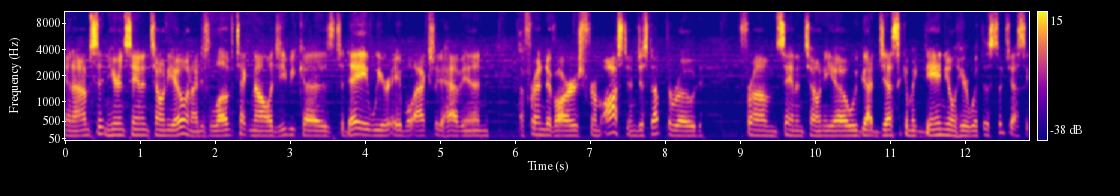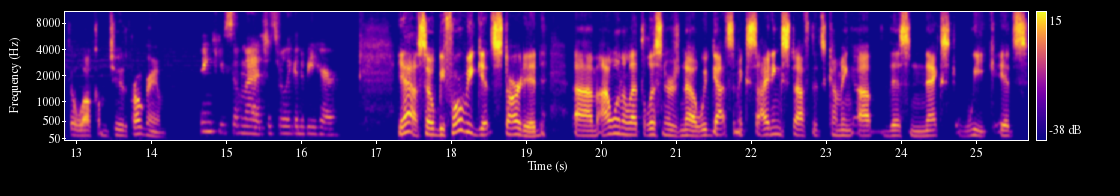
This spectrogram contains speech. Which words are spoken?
and I'm sitting here in San Antonio, and I just love technology because today we are able actually to have in a friend of ours from Austin, just up the road from San Antonio. We've got Jessica McDaniel here with us. So, Jessica, welcome to the program. Thank you so much. It's really good to be here. Yeah. So before we get started, um, I want to let the listeners know we've got some exciting stuff that's coming up this next week. It's,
